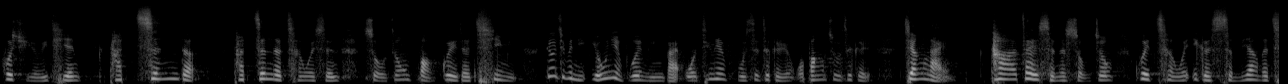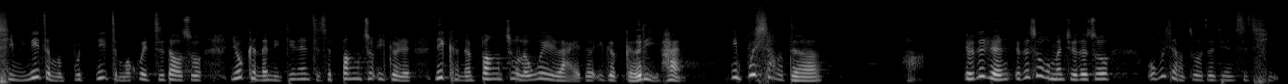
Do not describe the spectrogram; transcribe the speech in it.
或许有一天他真的，他真的成为神手中宝贵的器皿。弟兄姐妹，你永远不会明白，我今天服侍这个人，我帮助这个人，将来。他在神的手中会成为一个什么样的器皿？你怎么不？你怎么会知道说，有可能你今天只是帮助一个人，你可能帮助了未来的一个格里汉，你不晓得。好，有的人有的时候我们觉得说，我不想做这件事情，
